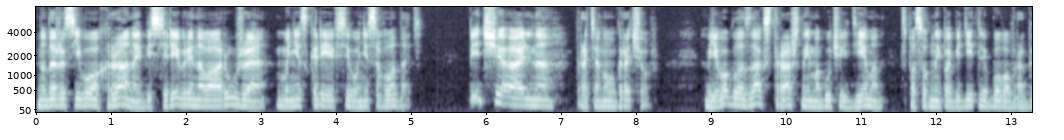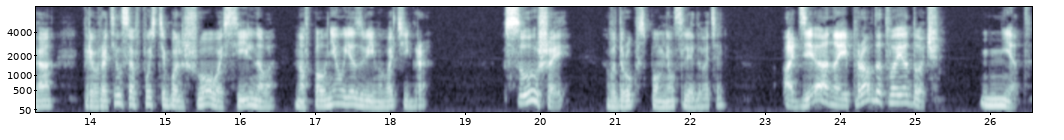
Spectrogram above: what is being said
но даже с его охраной без серебряного оружия мне, скорее всего, не совладать. «Печально», – протянул Грачев. В его глазах страшный и могучий демон, способный победить любого врага, превратился в пусть и большого, сильного, но вполне уязвимого тигра. «Слушай», – вдруг вспомнил следователь, «А Диана и правда твоя дочь?» «Нет»,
